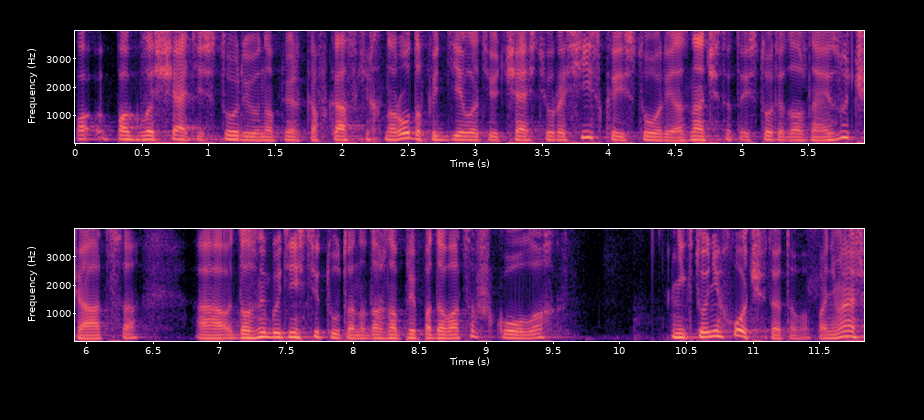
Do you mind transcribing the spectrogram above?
поглощать историю, например, кавказских народов и делать ее частью российской истории, а значит, эта история должна изучаться, а, должны быть институты, она должна преподаваться в школах. Никто не хочет этого, понимаешь?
